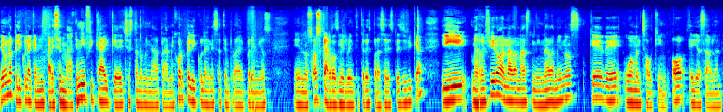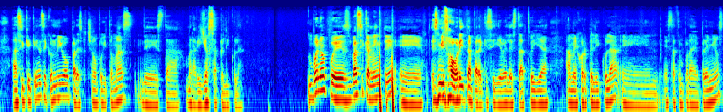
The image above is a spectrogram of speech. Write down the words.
de una película que a mí me parece magnífica y que de hecho está nominada para Mejor Película en esta temporada de premios en los Oscar 2023 para ser específica y me refiero a nada más ni nada menos que de Woman Talking o Ellas Hablan. Así que quédense conmigo para escuchar un poquito más de esta maravillosa película. Bueno, pues básicamente eh, es mi favorita para que se lleve la estatuilla a mejor película en esta temporada de premios.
